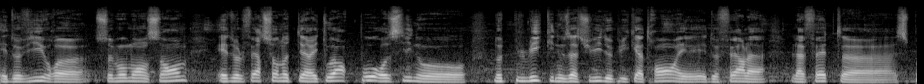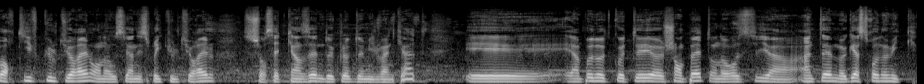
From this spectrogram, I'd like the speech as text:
et de vivre euh, ce moment ensemble et de le faire sur notre territoire pour aussi notre public qui nous a suivis depuis 4 ans et de faire la, fête euh, sportive culturelle. On a aussi un esprit culturel sur cette quinzaine de clubs 2024. Et, un peu notre côté euh, champêtre, on aura aussi un, un thème gastronomique.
